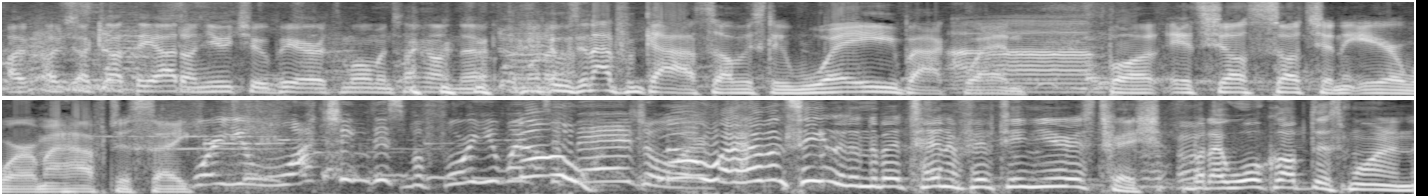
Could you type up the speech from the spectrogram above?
I, I, I got the ad on YouTube here at the moment. Hang on now. It was an ad for gas, obviously, way back when. Ah. But it's just such an earworm, I have to say. Were you watching this before you went to bed, or No, I haven't seen it in about 10 or 15 years, Trish. But I woke up this morning,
